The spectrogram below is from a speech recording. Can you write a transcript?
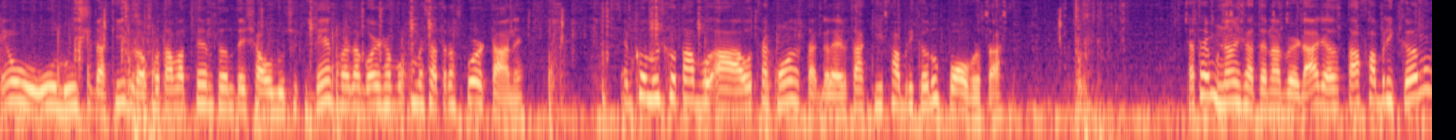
Tem o, o loot daqui, tropa. Eu tava tentando deixar o loot aqui dentro, mas agora já vou começar a transportar, né? É porque o loot que eu tava... A outra conta, tá, galera, tá aqui fabricando pólvora, tá? Já terminando já até, na verdade. Ela tá fabricando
